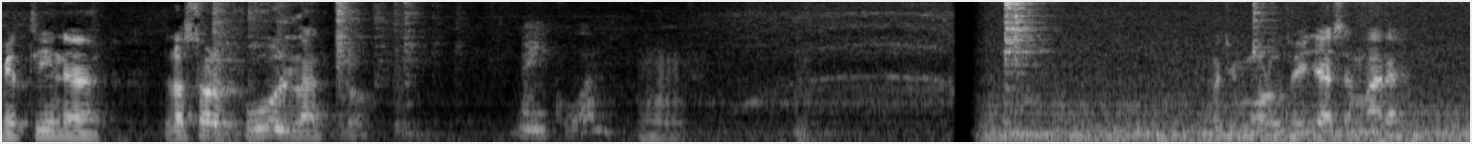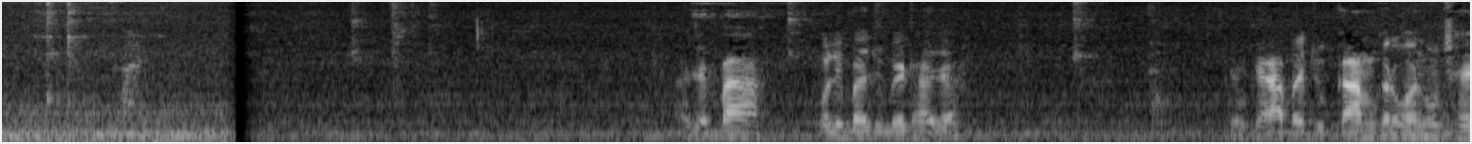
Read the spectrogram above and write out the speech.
મેથી ને લસણ ફૂલ નાખજો. પછી મોડું થઈ જશે મારે. આજે બા ઓલી બાજુ બેઠા છે. કેમ કે આ બાજુ કામ કરવાનું છે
